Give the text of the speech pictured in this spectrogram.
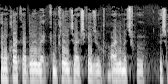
Madam Clerk, I believe that concludes our scheduled arguments for this morning.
